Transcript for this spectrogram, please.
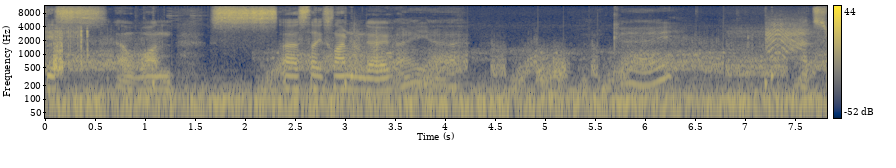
this uh, one s uh, slightly slime room though. I, uh, okay. That's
